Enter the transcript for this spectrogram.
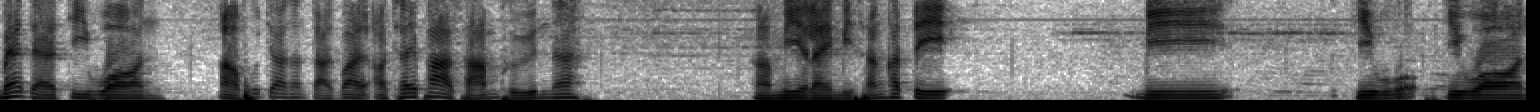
แม้แต่จีวรอ่าพระเจ้าท่านตรัสว่าเอาใช้ผ้าสามผืนนะอ่ามีอะไรมีสังคติ มีจีวจีวร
